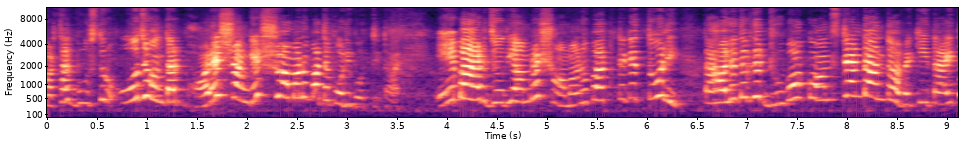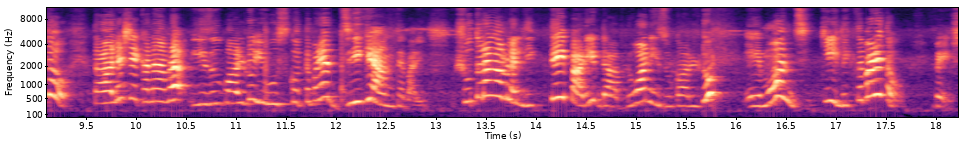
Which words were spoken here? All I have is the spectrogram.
অর্থাৎ বস্তুর ওজন তার ভরের সঙ্গে সমানুপাতে পরিবর্তিত হয়। এবার যদি আমরা সমানুপাতটাকে তুলি, তাহলে তো একটা ধ্রুবক কনস্ট্যান্ট আনতে হবে। কি, তাই তো? তাহলে সেখানে আমরা ইজ ইকুয়াল টু ইউজ করতে পারি জি কে আনতে পারি। সুতরাং আমরা লিখতেই পারি W one is equal to M one G কি, লিখতে পারি তো? বেশ।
